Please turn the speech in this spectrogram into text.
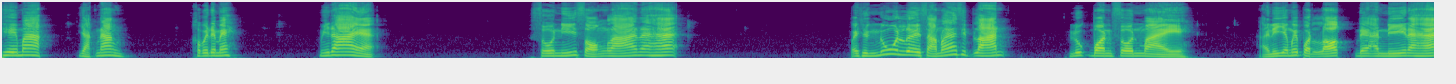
เท่มาก อยากนั่ง เข้าไปได้ไหม ไม่ได้อะโซนนี้สองล้านนะฮะ ไปถึงนู่นเลยสามร้อยห้าสิบล้าน ลูกบอลโซนใหม่ อันนี้ยังไม่ปลดล็อกได้อันนี้นะฮะ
